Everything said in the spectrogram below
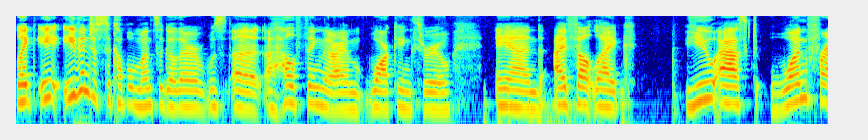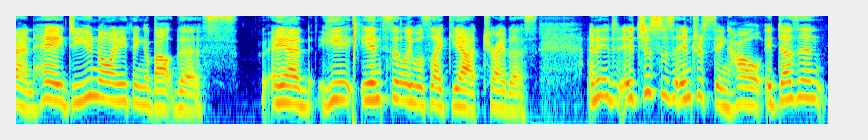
like e- even just a couple months ago there was a, a health thing that i'm walking through and i felt like you asked one friend hey do you know anything about this? And he instantly was like yeah try this. And it, it just is interesting how it doesn't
